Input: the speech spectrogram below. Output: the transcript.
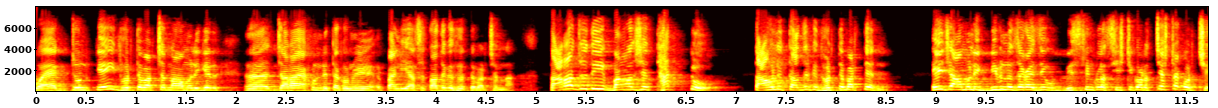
কয়েকজনকেই ধরতে পারছেন না, আওয়ামী লীগের যারা এখন নেতাকর্মী পালিয়ে আছে, তাদেরকে ধরতে পারছেন না। তারা যদি বাংলাদেশে থাকতো তাহলে তাদেরকে ধরতে পারতেন। এই যে আওয়ামী লীগ বিভিন্ন জায়গায় যে বিশৃঙ্খলা সৃষ্টি করার চেষ্টা করছে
